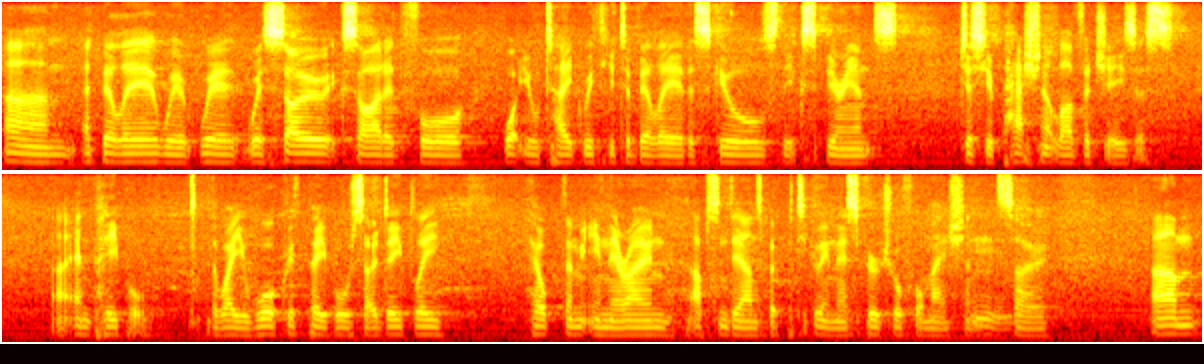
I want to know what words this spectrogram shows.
um, at Bel Air. We're, we're, we're so excited for what you'll take with you to Bel Air the skills, the experience, just your passionate love for Jesus uh, and people. The way you walk with people so deeply, help them in their own ups and downs, but particularly in their spiritual formation. Mm. So um,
